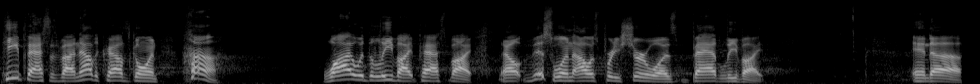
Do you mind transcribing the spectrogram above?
he passes by. Now the crowd's going, Huh why would the Levite pass by? Now, this one I was pretty sure was bad Levite. And uh,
